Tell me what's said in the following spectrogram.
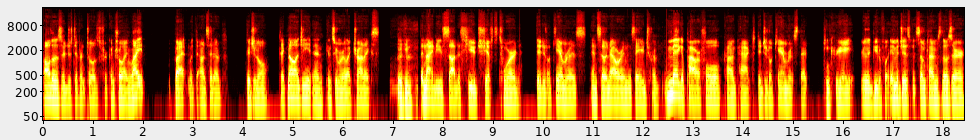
all those are just different tools for controlling light. But with the onset of digital technology and consumer electronics, mm-hmm. the 90s saw this huge shift toward digital cameras. And so now we're in this age of mega powerful, compact digital cameras that can create really beautiful images, but sometimes those are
